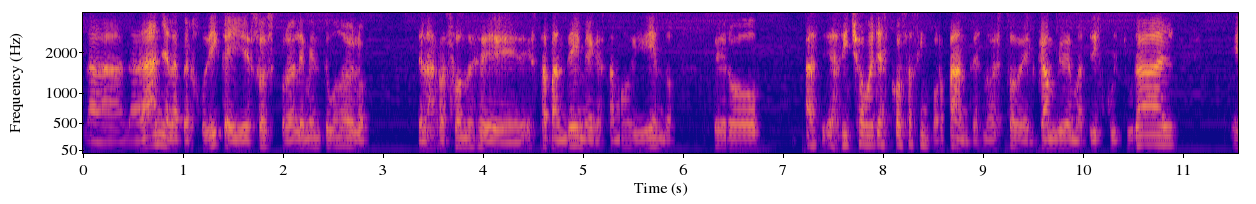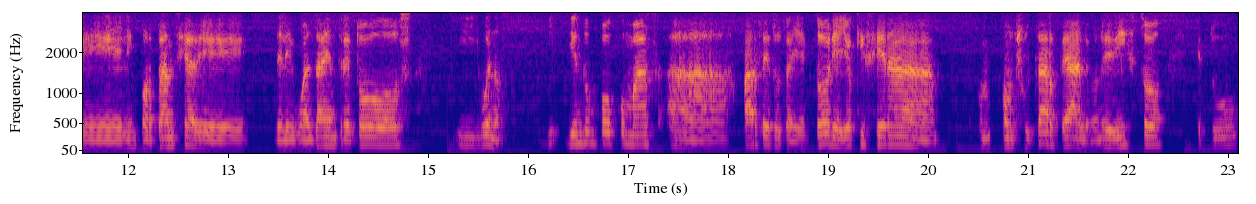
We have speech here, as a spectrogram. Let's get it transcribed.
la, daña, la perjudica y eso es probablemente una de, de las razones de esta pandemia que estamos viviendo. Pero has, dicho varias cosas importantes, ¿no? Esto del cambio de matriz cultural, eh, la importancia de, la igualdad entre todos. Y bueno, viendo un poco más a parte de tu trayectoria, yo quisiera consultarte algo, ¿no? He visto que tú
